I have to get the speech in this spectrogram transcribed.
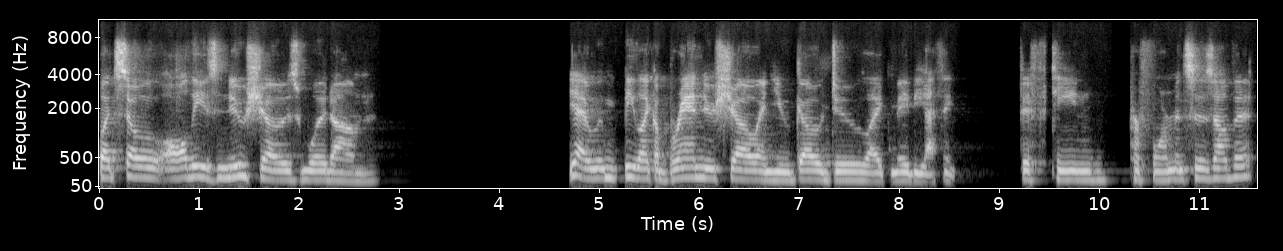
But so all these new shows would, um, yeah, it would be like a brand new show, and you go do like maybe I think 15 performances of it.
